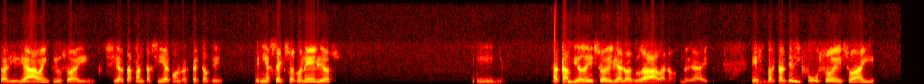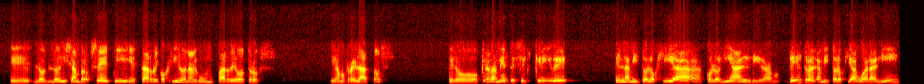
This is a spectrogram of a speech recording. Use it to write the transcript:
lo aliviaba, incluso hay cierta fantasía con respecto a que tenía sexo con ellos y a cambio de eso ella lo ayudaba. ¿no? Es bastante difuso eso, hay eh, lo, dice Ambrosetti, está recogido en algún par de otros, digamos, relatos, pero claramente se inscribe en la mitología colonial, digamos. Dentro de la mitología guaraní,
